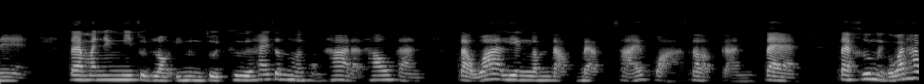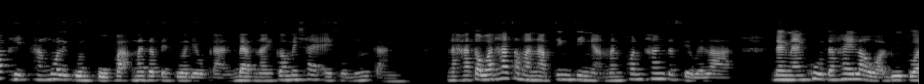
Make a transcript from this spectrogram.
แน่ๆ แต่มันยังมีจุดหลอกอีกหนึ่งจุดคือให้จำนวนของธาตุเท่ากัน แต่ว่าเรียงลำดับแบบซ้ายขวาสลับกัน แต่ แต่คือเหมือนกับว่าถ้าพลิกทั้งโมเลกุลปุ๊บอะมันจะเป็นตัวเดียวกัน แบบนั้นก็ไม่ใช่ไอโซเมอร์กันนะคะ แต่ว่าถ้าจะมานับจริงๆอะมันค่อนข้างจะเสียเวลา ดังนั้นครูจะให้เราอะดูตัว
